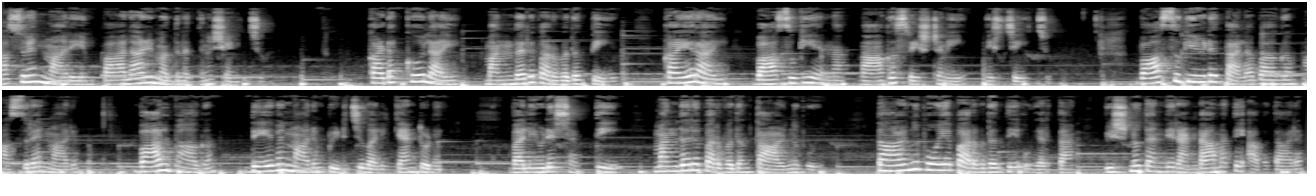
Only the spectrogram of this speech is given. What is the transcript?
അസുരന്മാരെയും പാലാഴി മദനത്തിന് ക്ഷണിച്ചു. കടക്കോലായി മന്ദര പർവതത്തെയും കയറായി വാസുകി എന്ന നാഗശ്രേഷ്ഠനെയും നിശ്ചയിച്ചു. വാസുകിയുടെ തലഭാഗം അസുരന്മാരും വാൽഭാഗം ദേവന്മാരും പിടിച്ചു വലിക്കാൻ തുടങ്ങി. വലിയുടെ ശക്തിയിൽ മന്ദര പർവതം താഴ്ന്നുപോയി. താഴ്ന്നുപോയ പർവതത്തെ ഉയർത്താൻ വിഷ്ണു തന്റെ രണ്ടാമത്തെ അവതാരം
